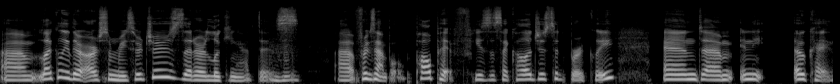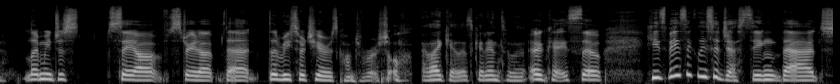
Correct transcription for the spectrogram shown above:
Um, luckily, there are some researchers that are looking at this. Mm-hmm. Uh, for example, Paul Piff, he's a psychologist at Berkeley. And um, in the, okay, let me just say off straight up that the research here is controversial. I like it. Let's get into it. Okay, so he's basically suggesting that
